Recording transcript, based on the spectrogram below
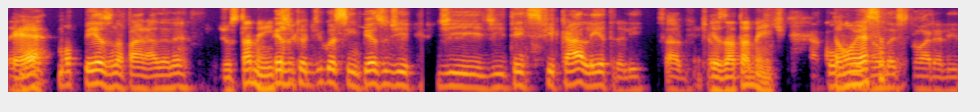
é. mó, mó peso na parada, né? Justamente. Peso que eu digo assim, peso de, de, de intensificar a letra ali, sabe? É Exatamente. A então essa da história ali.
